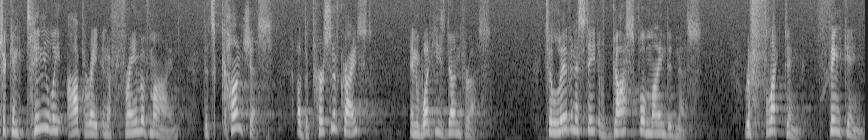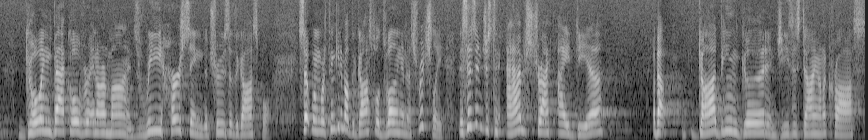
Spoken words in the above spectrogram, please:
To continually operate in a frame of mind that's conscious of the person of Christ and what he's done for us. To live in a state of gospel mindedness, reflecting, thinking, going back over in our minds, rehearsing the truths of the gospel. So when we're thinking about the gospel dwelling in us richly, this isn't just an abstract idea about God being good and Jesus dying on a cross.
